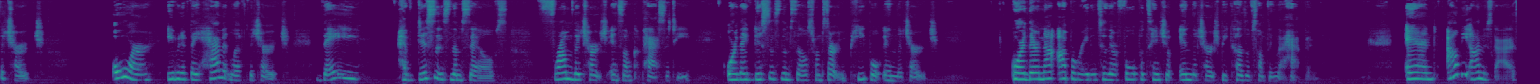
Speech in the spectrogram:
the church, or even if they haven't left the church, they have distanced themselves from the church in some capacity, or they've distanced themselves from certain people in the church, or they're not operating to their full potential in the church because of something that happened. And I'll be honest, guys,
